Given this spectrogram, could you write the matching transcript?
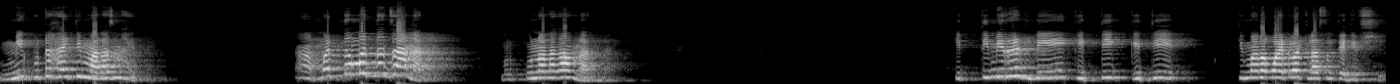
मी कुठं आहे ती मलाच माहिती हा मधनं मधनं जाणार. मग कुणाला गावणार नाही. किती मी रडली किती किती की मला वाईट वाटलं असेल त्या दिवशी.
